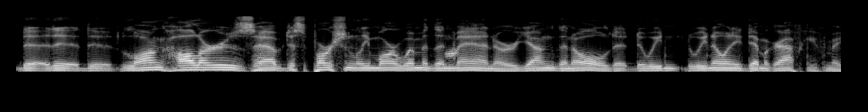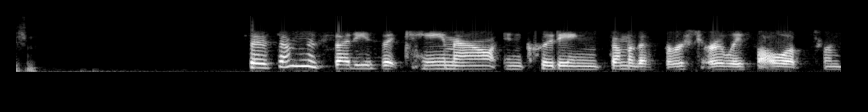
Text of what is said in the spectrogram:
The, the, the long haulers have disproportionately more women than men, or young than old. Do we do we know any demographic information? So some of the studies that came out, including some of the first early follow-ups from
